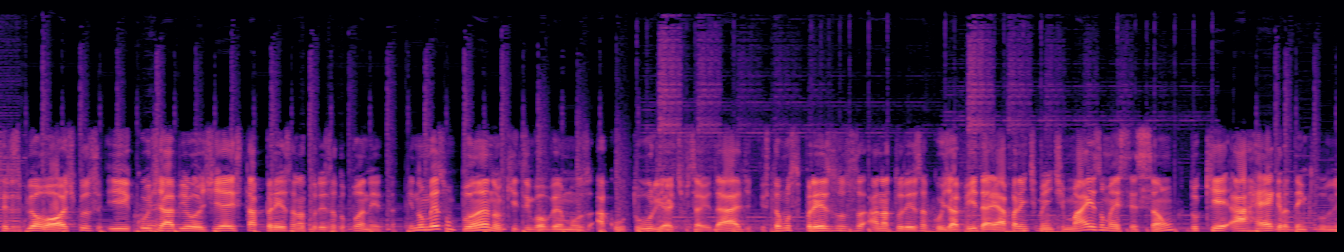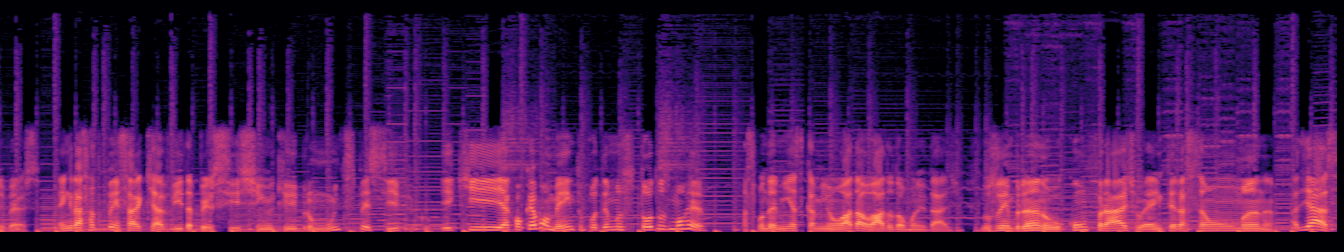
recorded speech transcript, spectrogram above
seres biológicos e cuja biologia está presa à natureza do planeta. E no mesmo plano que desenvolvemos a cultura e a artificialidade, estamos presos à natureza cuja vida é aparentemente mais uma exceção do que a regra dentro do universo. É engraçado pensar que a vida persiste em um equilíbrio muito específico e que a qualquer momento podemos todos morrer. As pandemias caminham lado a lado da humanidade, nos lembrando o quão frágil é a interação humana. Aliás,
